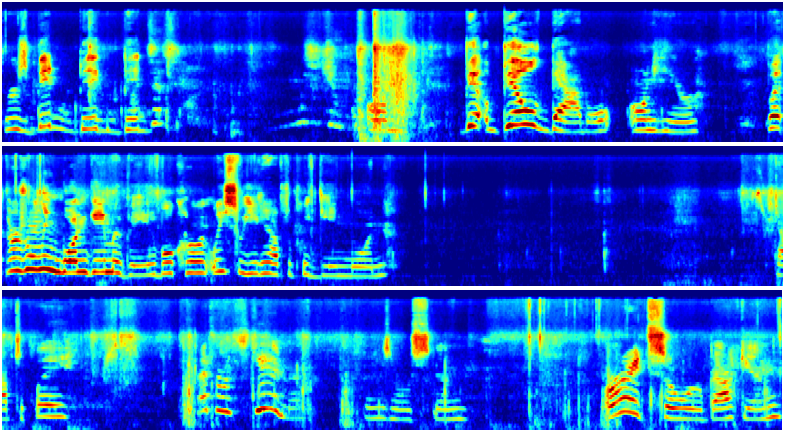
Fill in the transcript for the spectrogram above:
there's big, big, big, um, build battle on here. But there's only one game available currently, so you can have to play game one. Tap to play. That's no skin. There's no skin. Alright, so we're back in.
